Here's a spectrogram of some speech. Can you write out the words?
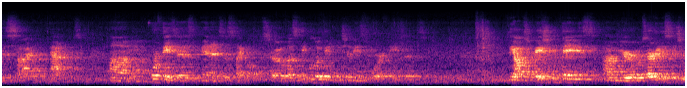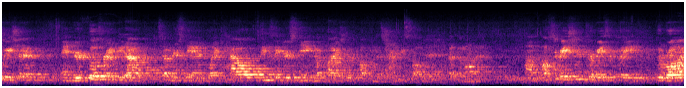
Decide, Act. Um, four phases, and it's a cycle. So let's take a look at each of these four phases. The observation phase, um, you're observing a situation, and you're filtering it out to understand like how things that you're seeing apply to the problem that's trying to be solved at the moment. Um, observations are basically the raw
